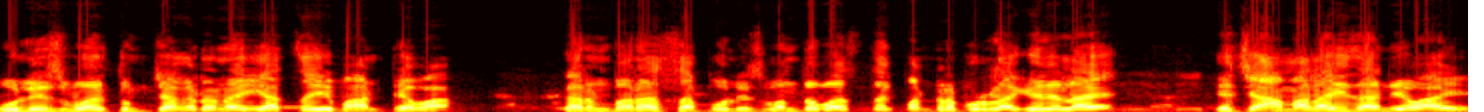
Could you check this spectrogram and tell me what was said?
पोलीस बळ तुमच्याकडे नाही याचंही भान ठेवा. कारण बराचसा पोलीस बंदोबस्त पंढरपूरला गेलेला आहे याची आम्हालाही जाणीव आहे.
